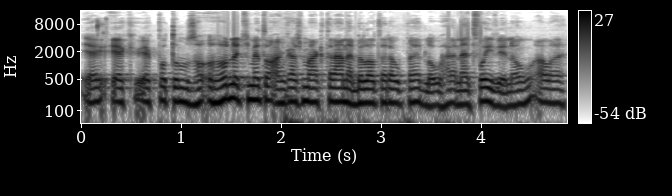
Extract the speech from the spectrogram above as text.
jak, jak, jak potom zhodnotíme to angažmá, která nebyla teda úplně dlouhé, ne tvojí vinou, ale...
